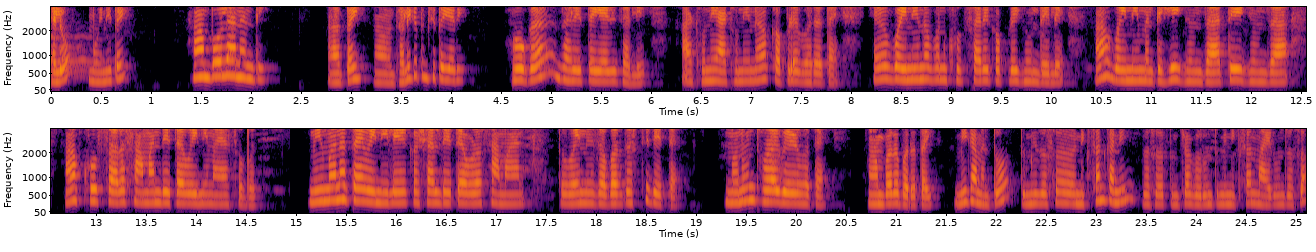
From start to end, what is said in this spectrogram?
हॅलो मोहिनीताई? हां बोला आनंदी हां ताई अं, झाली का तुमची तयारी? हो ग झाली तयारी झाली. आठवणी आठवणीनं कपडे भरत आहे. हे वहिनीनं पण खूप सारे कपडे घेऊन दिले. हां वहिनी म्हणते हे घेऊन जा ते घेऊन जा. हां खूप सारं सामान देत आहे वहिनी माझ्यासोबत. मी म्हणत आहे वहिनीले कशाला देते एवढं सामान? तर वहिनी जबरदस्ती देत आहे. म्हणून थोडा वेळ होत आहे. हां बरं बरं ताई. मी काय म्हणतो तुम्ही जसं निघसान का नाही जसं तुमच्या घरून तुम्ही निघसान माहेरून जसं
